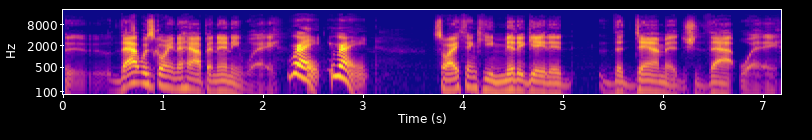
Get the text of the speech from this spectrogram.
that was going to happen anyway. right, right. So I think he mitigated the damage that way.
